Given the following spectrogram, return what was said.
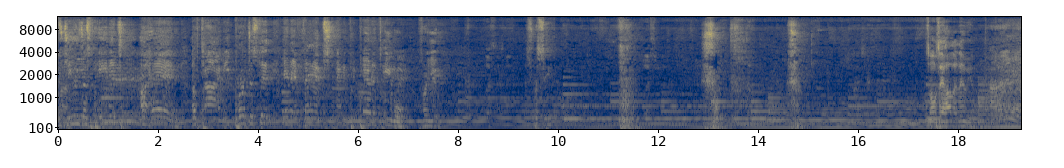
Because Jesus paid it ahead of time. He purchased it in advance and he prepared a table for you. Let's receive it. Someone say hallelujah. Hallelujah.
